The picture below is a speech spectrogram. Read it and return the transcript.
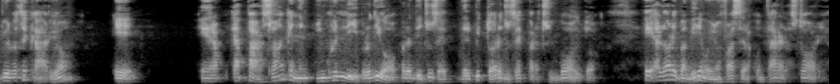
il bibliotecario è, era, è apparso anche nel- in quel libro di opere di Giuseppe- del pittore Giuseppe Arcimboldo. E allora i bambini vogliono farsi raccontare la storia.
